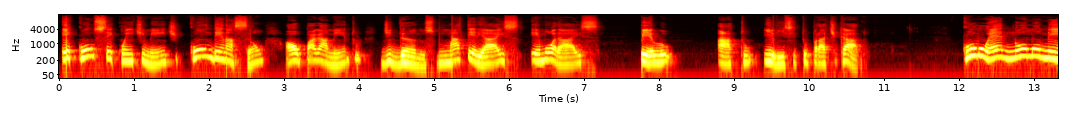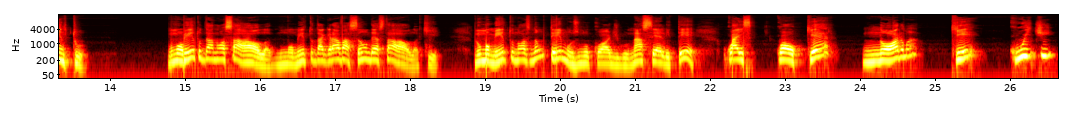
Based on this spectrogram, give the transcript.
e, consequentemente, condenação ao pagamento de danos materiais e morais pelo ato ilícito praticado. Como é no momento, no momento da nossa aula, no momento da gravação desta aula aqui. No momento, nós não temos no código, na CLT, quais, qualquer norma que cuide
